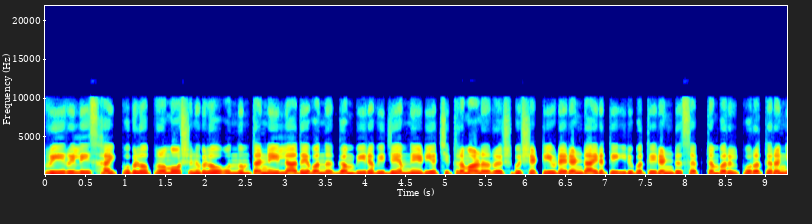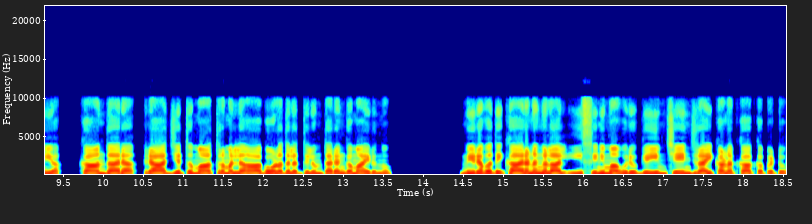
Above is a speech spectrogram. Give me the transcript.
പ്രീ റിലീസ് ഹൈപ്പുകളോ പ്രൊമോഷനുകളോ ഒന്നും തന്നെയില്ലാതെ വന്ന് ഗംഭീര വിജയം നേടിയ ചിത്രമാണ് ഋഷഭ് ഷെട്ടിയുടെ രണ്ടായിരത്തി ഇരുപത്തിരണ്ട് സെപ്റ്റംബറിൽ പുറത്തിറങ്ങിയ കാന്താര രാജ്യത്ത് മാത്രമല്ല ആഗോളതലത്തിലും തരംഗമായിരുന്നു. നിരവധി കാരണങ്ങളാൽ ഈ സിനിമ ഒരു ഗെയിം ചേഞ്ചറായി കണക്കാക്കപ്പെട്ടു.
